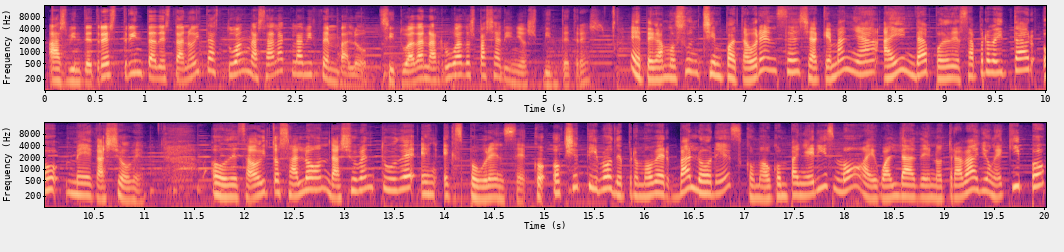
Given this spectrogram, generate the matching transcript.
Ás 23.30 desta noite actúan na sala Clavicémbalo, situada na Rúa dos Paxariños 23. E pegamos un chimpo a Taurense, xa que mañá aínda podedes aproveitar o Mega Xove o 18 Salón da Xuventude en Expourense, co obxectivo de promover valores como o compañerismo, a igualdade no traballo en equipo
